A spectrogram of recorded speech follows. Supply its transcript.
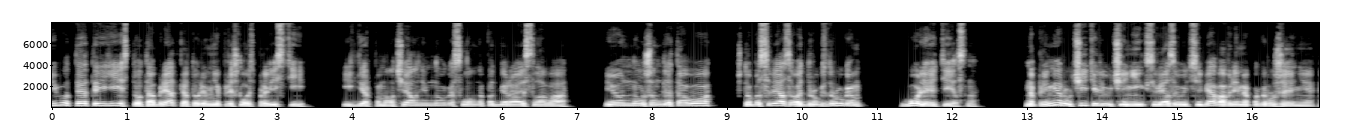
И вот это и есть тот обряд, который мне пришлось провести. Игер помолчал немного, словно подбирая слова. И он нужен для того, чтобы связывать друг с другом более тесно. Например, учитель и ученик связывают себя во время погружения,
